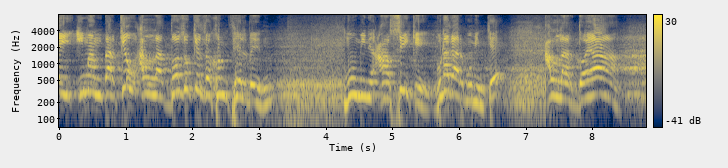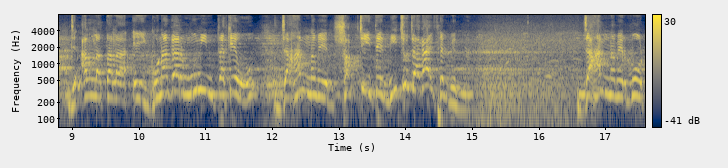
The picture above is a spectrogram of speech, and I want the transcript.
এই ইমানদার কেউ আল্লাহ দোজকে যখন ফেলবেন, মুমিনে আসিকে গুনাগার মুমিনকে আল্লাহর দয়া যে আল্লাহ তালা এই গুনাগার মুমিনটাকেও জাহান নামের সবচেয়ে নিচু জায়গায় ফেলবেন না। জাহান নামের মোট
